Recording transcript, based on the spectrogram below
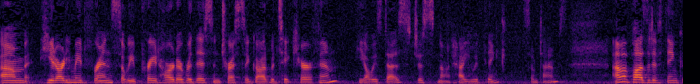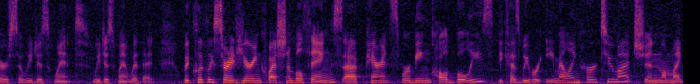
Um, he had already made friends, so we prayed hard over this and trusted God would take care of him. He always does, just not how you would think sometimes. I'm a positive thinker, so we just went. We just went with it. We quickly started hearing questionable things. Uh, parents were being called bullies because we were emailing her too much, and I'm like,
